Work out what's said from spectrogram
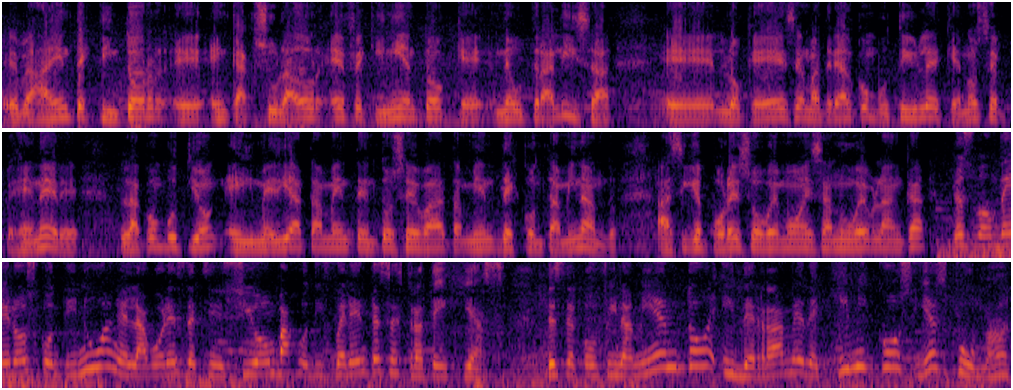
eh, agente extintor eh, encapsulador F500 que neutraliza eh, lo que es el material combustible, que no se genere la combustión e inmediatamente entonces va también descontaminando. Así que por eso vemos esa nube blanca. Los bomberos continúan en labores de extinción bajo diferentes estrategias, desde confinamiento y derrame de químicos y espuma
